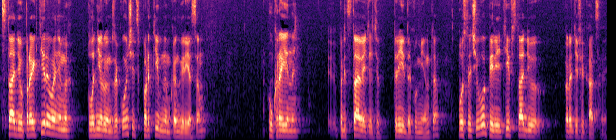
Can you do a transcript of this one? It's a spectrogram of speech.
Стадию проектирования мы планируем закончить спортивным конгрессом Украины, представить эти три документа, после чего перейти в стадию ратификации.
